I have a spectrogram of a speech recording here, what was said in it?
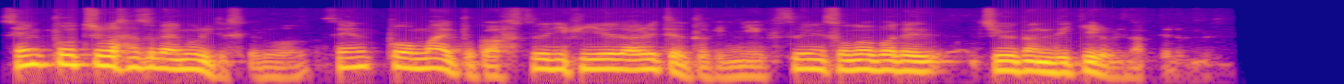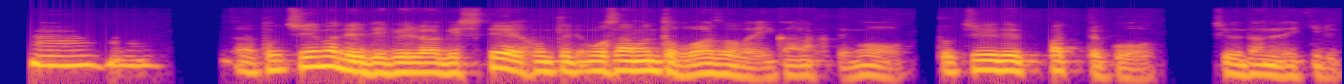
戦闘中はさすがに無理ですけど、戦闘前とか普通にフィールド歩いてる時に普通にその場で中断できるようになってるんです。うん。途中までレベル上げして、本当に王様のとこわざわざ行かなくても、途中でパッてこう中断できるっ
